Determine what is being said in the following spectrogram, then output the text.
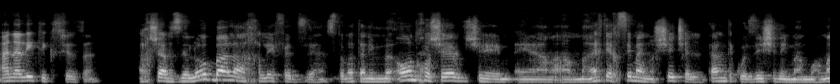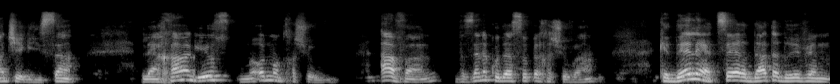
ה analytics של זה. עכשיו זה לא בא להחליף את זה, זאת אומרת אני מאוד חושב שהמערכת היחסים האנושית של talent acquisition עם המועמד שהיא גייסה לאחר הגיוס הוא מאוד מאוד חשוב, אבל, וזו נקודה סופר חשובה, כדי לייצר data driven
